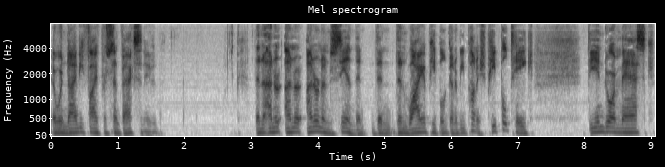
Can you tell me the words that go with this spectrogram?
and we're ninety-five percent vaccinated, then I don't I don't I don't understand. Then then then why are people going to be punished? People take the indoor mask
